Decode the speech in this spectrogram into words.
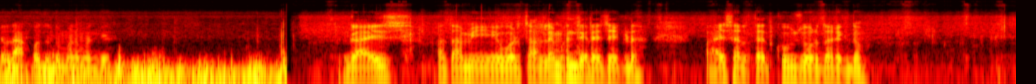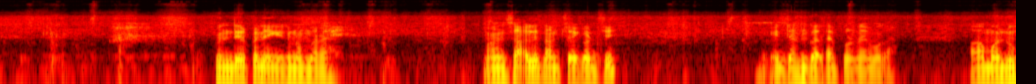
तर दाखवतो तुम्हाला मंदिर. गाईज आता आम्ही वर चाललोय मंदिराच्या इकडं. पाय सरतायत खूप जोरदार एकदम. मंदिर पण एक एक नंबर आहे. माणसं आलेत आमच्या इकडची. जंगल आहे पूर्ण आहे बघा. हा मनू.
